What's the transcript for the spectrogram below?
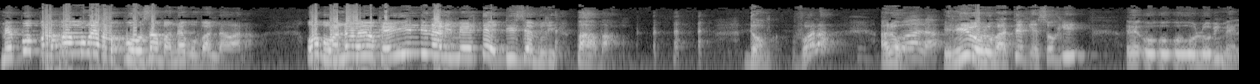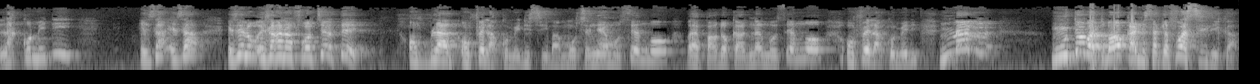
mais mpo papa moko ya opposant banda kovanda wana. Oyo bobanda oyoka eyindi na limete 10e ri mpa bango donc voilà. Alors te ke soki eh, o- o- o- olobi mais la comédie eza eza eza eloko ezaka na frontière te on blague on fait la comédie si ba monseigneur mosengo euh, pardon cardinal mosengo on fait la comédie. Même moto oyo bato baokanisaka fo asilika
